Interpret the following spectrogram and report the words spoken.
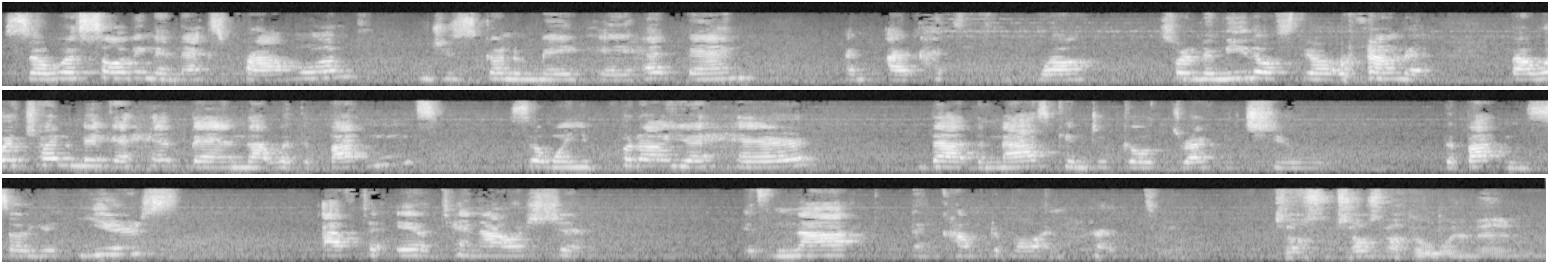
So we're solving the next problem, which is going to make a headband, and I, well, sort of the needle still around it, but we're trying to make a headband that with the buttons. So when you put on your hair, that the mask can just go directly to the buttons. So your ears, after eight or ten hour shift, is not uncomfortable and hurt. Tell us, tell us about the women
